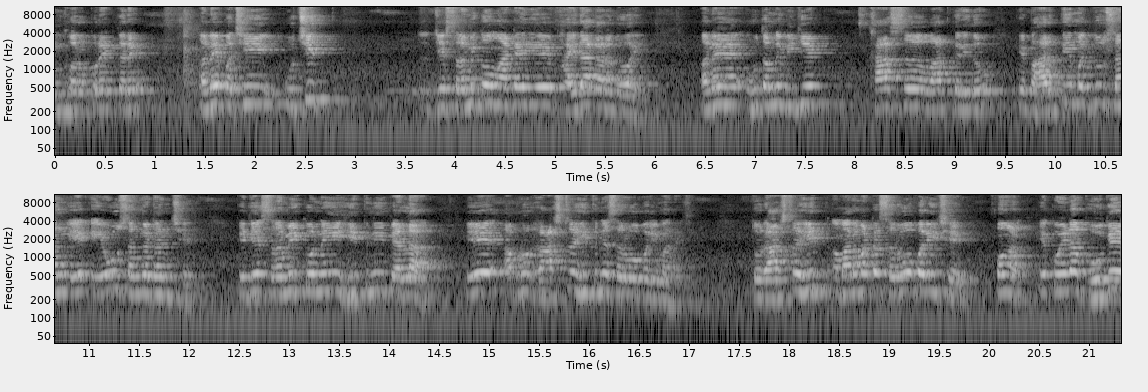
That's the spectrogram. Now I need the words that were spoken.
ઇન્કોર્પોરેટ કરે. અને પછી ઉચિત જે શ્રમિકો માટે જે ફાયદાકારક હોય, અને હું તમને બીજી એક ખાસ વાત કરી દઉં કે ભારતીય મજદૂર સંઘ એક એવું સંગઠન છે કે જે શ્રમિકોની હિતની પહેલાં એ આપણું રાષ્ટ્રહિતને સર્વોપરી માને છે. તો રાષ્ટ્રહિત અમારા માટે સર્વોપરી છે, પણ એ કોઈના ભોગે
